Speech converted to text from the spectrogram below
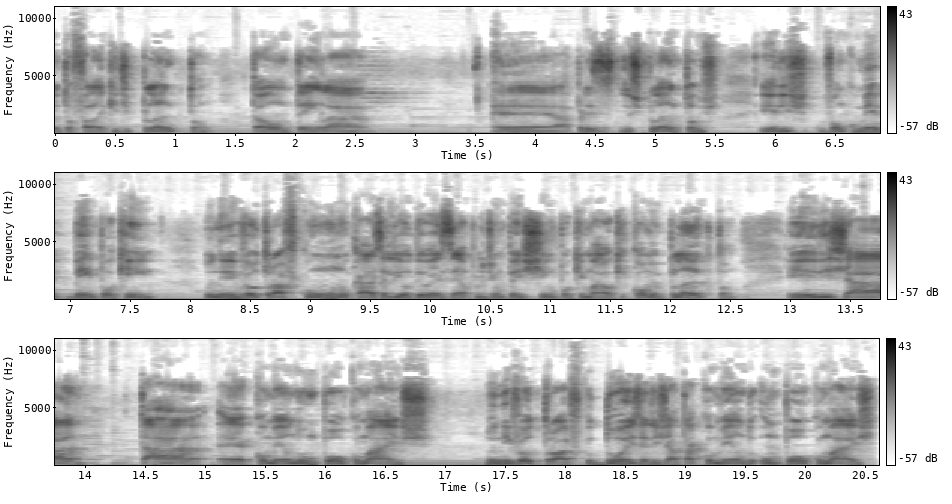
Eu estou falando aqui de plâncton, então tem lá é, a presença dos plânctons, eles vão comer bem pouquinho. No nível trófico 1, no caso ali eu dei o exemplo de um peixinho um pouquinho maior que come plâncton, ele já está é, comendo um pouco mais. No nível trófico 2, ele já está comendo um pouco mais.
